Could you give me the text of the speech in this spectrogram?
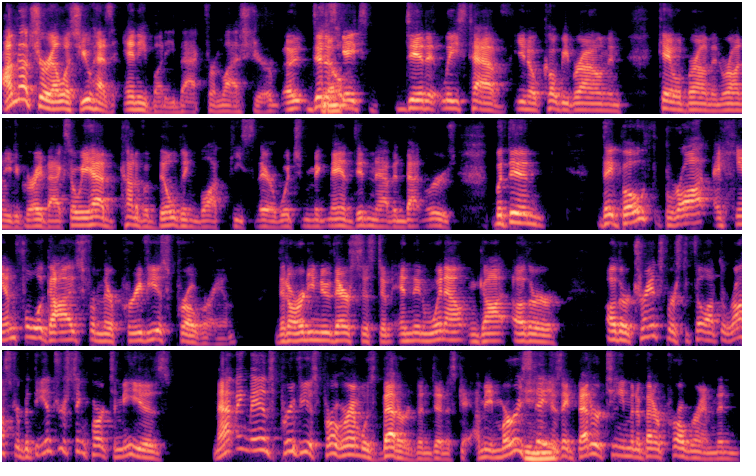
I'm not sure LSU has anybody back from last year. Uh, Dennis. Gates did at least have, you know, Kobe Brown and Caleb Brown and Ronnie DeGray back. So we had kind of a building block piece there, which McMahon didn't have in Baton Rouge. But then they both brought a handful of guys from their previous program that already knew their system and then went out and got other other transfers to fill out the roster. But the interesting part to me is Matt McMahon's previous program was better than Dennis Gate. I mean, Murray State mm-hmm. is a better team and a better program than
